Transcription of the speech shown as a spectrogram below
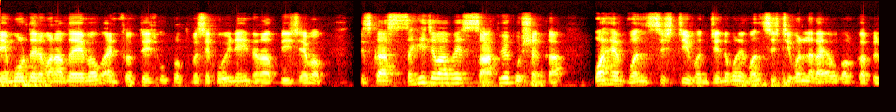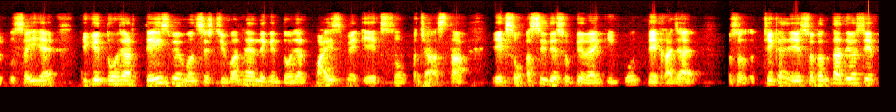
नहीं more than one of the above and fifth is उपरोक्त में से कोई नहीं नन ऑफ़ दीज एबव इसका सही जवाब है सातवें क्वेश्चन का वह है 161 जिन लोगों ने 161 लगाया होगा उनका बिल्कुल सही है क्योंकि 2023 में 161 है लेकिन 2022 में 150 था। 180 देशों की रैंकिंग को देखा जाए। ठीक है, ये स्वतंत्रता दिवस, ये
